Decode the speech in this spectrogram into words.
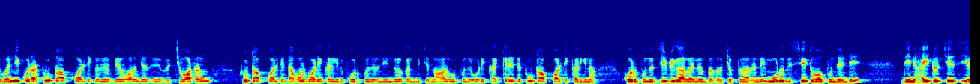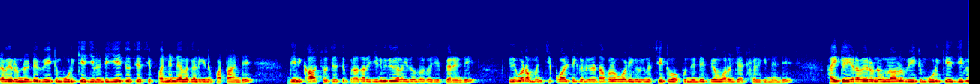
ఇవన్నీ కూడా టూ టాప్ క్వాలిటీ కలిగిన భీమవరం జాతి రిచ్ వాటన్ too top quality double body కలిగిన కోడి పుంజులండి. ఇందులో కనిపించే నాలుగు పుంజులు కూడా ఈ కక్కెరైతే టూ టాప్ క్వాలిటీ కలిగిన కోడి పుంజు జీపీ గారు లైన్ బ్రదర్ చెప్తున్నారండి. మూడోది సేతువా పుంజండి. దీని హైట్ వచ్చేసి ఇరవై రెండు అండి వెయిట్ మూడు కేజీలు అండి ఏజ్ వచ్చేసి పన్నెండు నెలలు కలిగిన పట్టా అండి. దీని కాస్ట్ వచ్చేసి బ్రదర్ ఎనిమిది వేల ఐదు వందలుగా చెప్పారండి. ఇది కూడా మంచి క్వాలిటీ కలిగిన డబల్ బాడీ కలిగిన సీతు ఉందండి భీమవరం జాతి కలిగిందండి. హైట్ ఇరవై రెండు అంగుళాలు వెయిట్ మూడు కేజీలు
